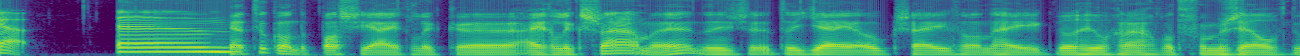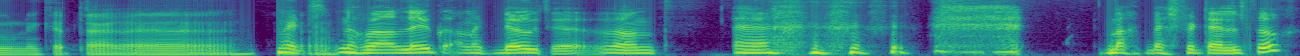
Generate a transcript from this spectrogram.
ja. Ehm, Ja, toen kwam de passie eigenlijk, eh, eigenlijk samen. Hè? Dus eh, dat jij ook zei van, hey, ik wil heel graag wat voor mezelf doen. Ik heb daar... eh, Maar het is nog wel een leuke anekdote, want uh, mag ik best vertellen, toch?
